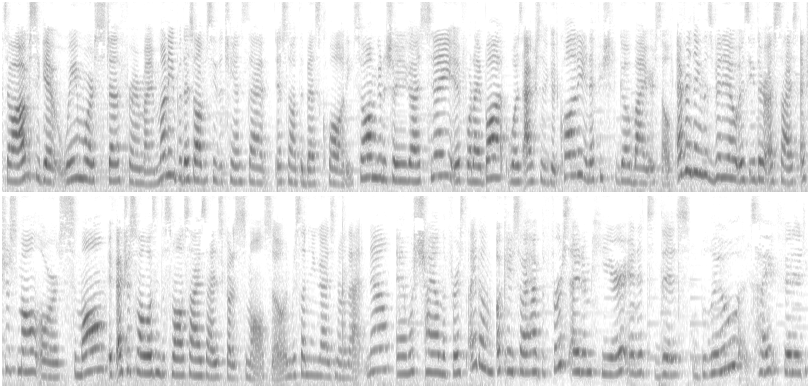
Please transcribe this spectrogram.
So i obviously get way more stuff for my money but there's obviously the chance that it's not the best quality. So i'm going to show you guys today if what i bought was actually good quality and if you should go buy it yourself. Everything in this video is either a size extra small or small. If extra small wasn't the small size i just got a small. So i'm just letting you guys know that now. And let's try on the first item. Okay so i have the first item here and it's this blue tight fitted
